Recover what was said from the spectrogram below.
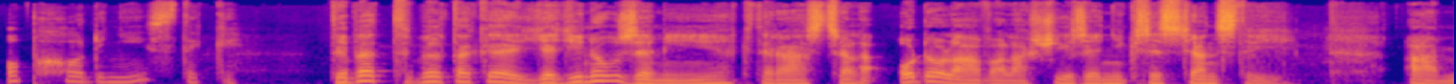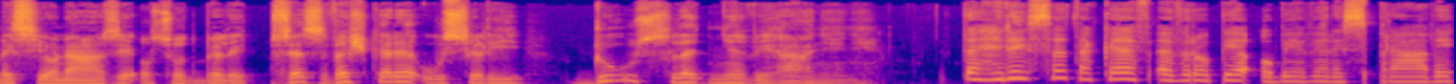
obchodní styky. Tibet byl také jedinou zemí, která zcela odolávala šíření křesťanství a misionáři osud byli přes veškeré úsilí důsledně vyháněni. Tehdy se také v Evropě objevily zprávy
